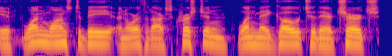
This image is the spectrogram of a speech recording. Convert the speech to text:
If one wants to be an Orthodox Christian, one may go to their church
